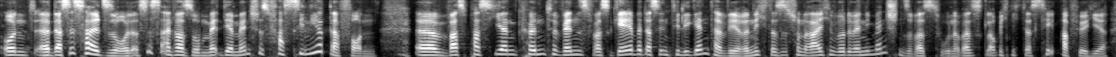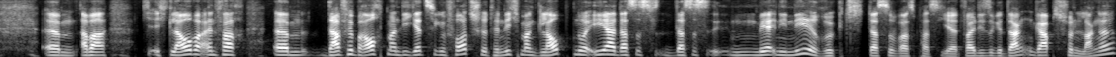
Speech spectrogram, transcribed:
Und äh, das ist halt so. Das ist einfach so. Der Mensch ist fasziniert davon. Äh, was passieren könnte, wenn es was gäbe, das intelligenter wäre? Nicht, dass es schon reichen würde, wenn die Menschen sowas tun, aber das ist, glaube ich, nicht das Thema für hier. Ähm, aber ich, ich, glaube einfach, ähm, dafür braucht man die jetzigen Fortschritte nicht. Man glaubt nur eher, dass es, dass es mehr in die Nähe rückt, dass sowas passiert, weil diese Gedanken gab es schon lange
